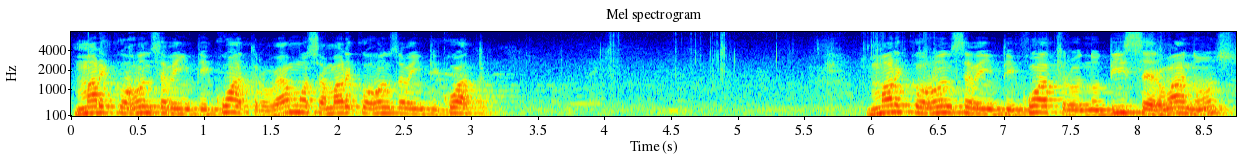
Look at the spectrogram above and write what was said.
Marcos 11:24. Veamos a Marcos 11:24. Marcos 11:24 nos dice, hermanos,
